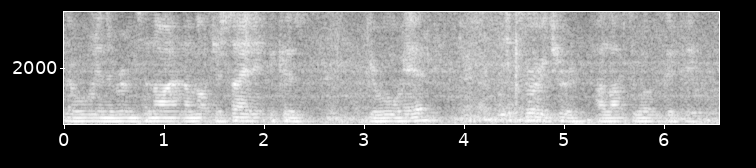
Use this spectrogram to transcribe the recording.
they're all in the room tonight, and I'm not just saying it because you're all here. It's very true. I like to work with good people.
